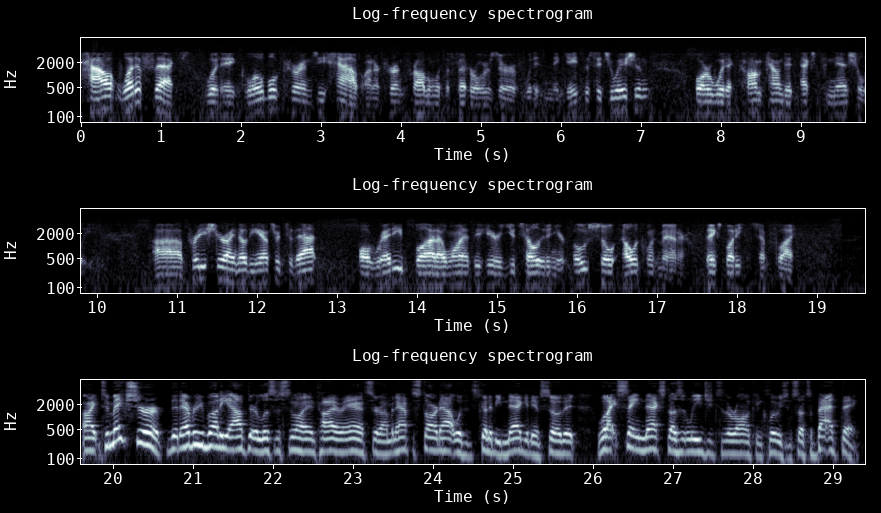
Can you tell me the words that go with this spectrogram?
How, what effect would a global currency have on our current problem with the Federal Reserve? Would it negate the situation, or would it compound it exponentially? Uh, pretty sure I know the answer to that already, but I wanted to hear you tell it in your oh so eloquent manner. Thanks, buddy. Semper Fi. All right, to make sure that everybody out there listens to my entire answer, I'm going to have to start out with it's going to be negative so that what I say next doesn't lead you to the wrong conclusion. So it's a bad thing.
